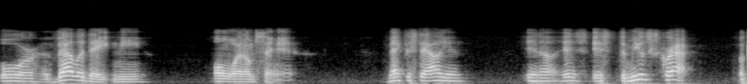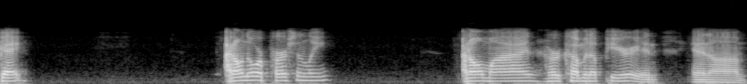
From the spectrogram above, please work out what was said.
or validate me on what I'm saying. Meg the Stallion, you know, it's it's the music's crap. Okay. I don't know her personally. I don't mind her coming up here and and um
